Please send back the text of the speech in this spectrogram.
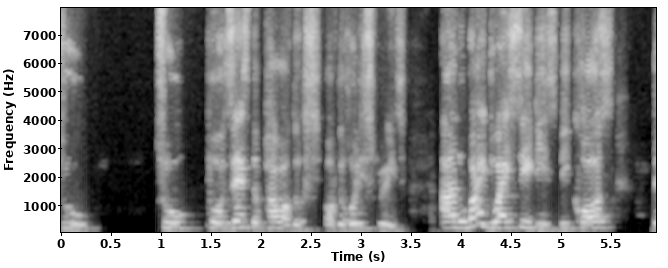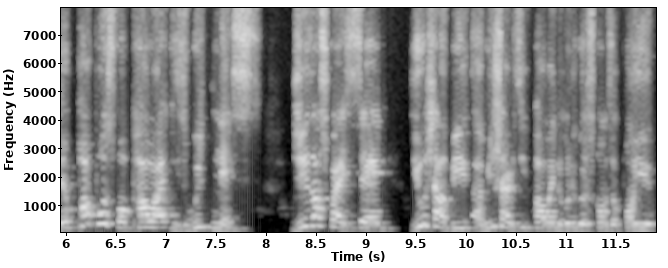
to, to possess the power of the, of the Holy Spirit. And why do I say this? Because the purpose for power is witness. Jesus Christ said, "You shall be, um, you shall receive power when the Holy Ghost comes upon you,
